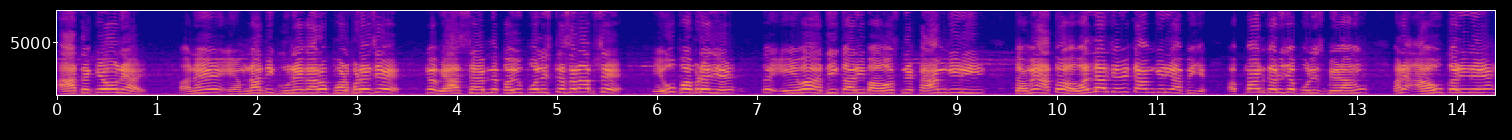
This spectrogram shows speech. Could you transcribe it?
આ તે કેવો ન્યાય? અને એમનાથી ગુનેગારો ફડફડે છે કે વ્યાસ સાહેબને કયું પોલીસ સ્ટેશન આપશે? એવું ફફડે છે. તો એવા અધિકારી બાહોસને કામગીરી, તમે આ તો હવાલદાર જેવી કામગીરી આપી છે. અપમાન કર્યું છે પોલીસ બેડાનું. અને આવું કરીને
